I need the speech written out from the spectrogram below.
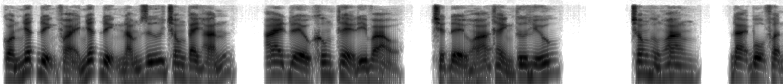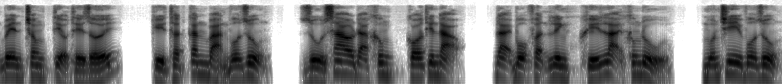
còn nhất định phải nhất định nắm giữ trong tay hắn, ai đều không thể đi vào, triệt để hóa thành tư hữu. Trong hồng hoang, đại bộ phận bên trong tiểu thế giới, kỳ thật căn bản vô dụng, dù sao đã không có thiên đạo, đại bộ phận linh khí lại không đủ, muốn chi vô dụng.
